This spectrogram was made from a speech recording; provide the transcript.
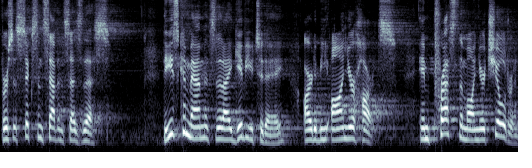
verses 6 and 7 says this These commandments that I give you today are to be on your hearts. Impress them on your children.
